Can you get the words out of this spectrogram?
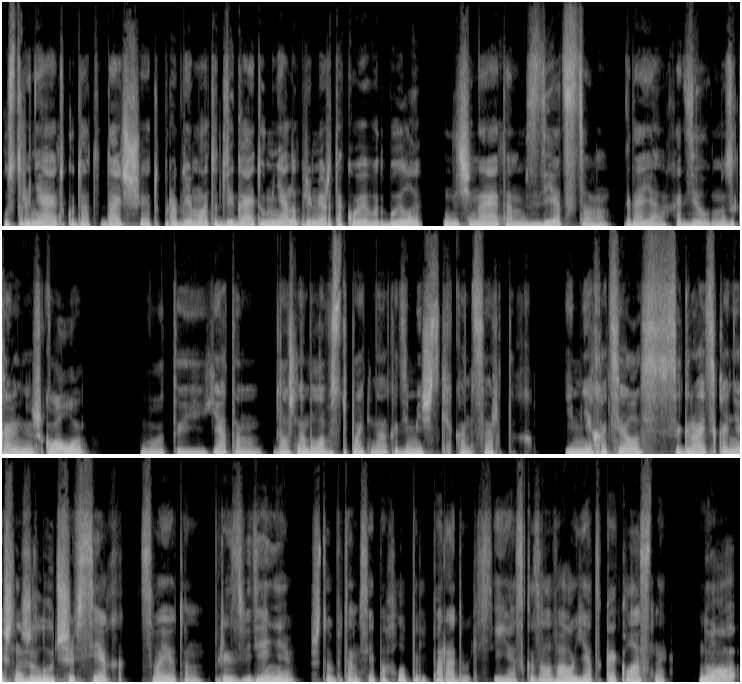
устраняют куда-то дальше эту проблему, отодвигают. У меня, например, такое вот было, начиная там с детства, когда я ходила в музыкальную школу, вот, и я там должна была выступать на академических концертах. И мне хотелось сыграть, конечно же, лучше всех свое там произведение, чтобы там все похлопали, порадовались. И я сказала, вау, я такая классная. Но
